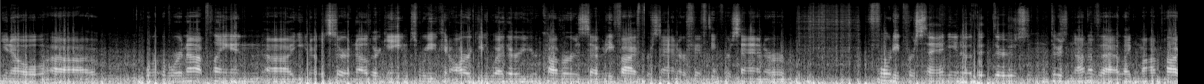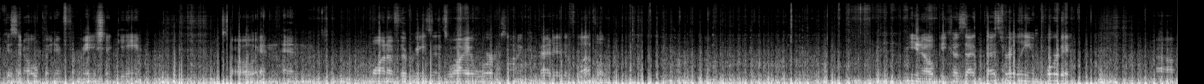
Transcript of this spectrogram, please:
you know, uh, we're, not playing, uh, you know, certain other games where you can argue whether your cover is 75% or 50% or forty percent. You know, that there's there's none of that. Like MonPoc is an open information game. So and and one of the reasons why it works on a competitive level. You know, because that that's really important. Um,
